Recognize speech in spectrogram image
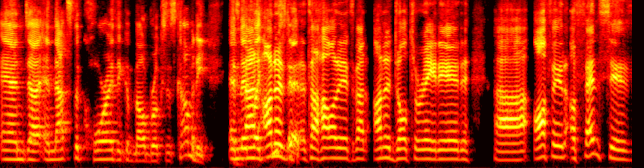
and uh, and that's the core, I think, of Mel Brooks's comedy. And it's then, like unad- said, it's a holiday. It's about unadulterated, uh, often offensive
